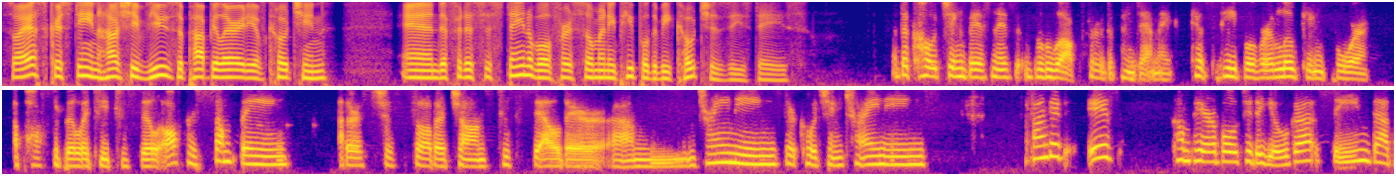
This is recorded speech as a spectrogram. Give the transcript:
So I asked Christine how she views the popularity of coaching and if it is sustainable for so many people to be coaches these days the coaching business blew up through the pandemic because people were looking for a possibility to still offer something. Others just saw their chance to sell their um, trainings, their coaching trainings. I find it is comparable to the yoga scene that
